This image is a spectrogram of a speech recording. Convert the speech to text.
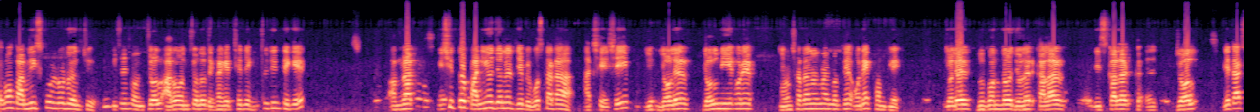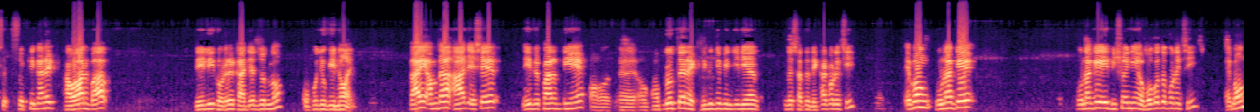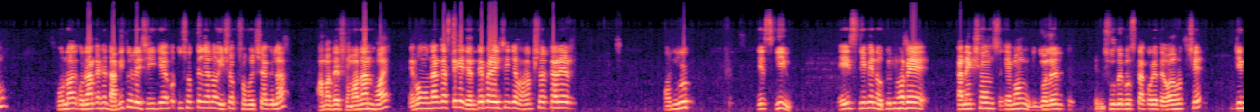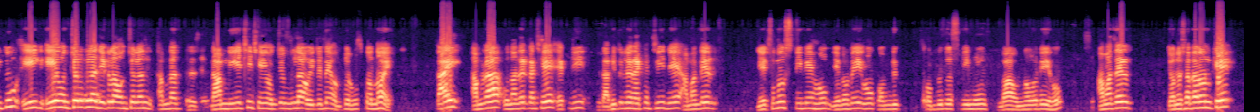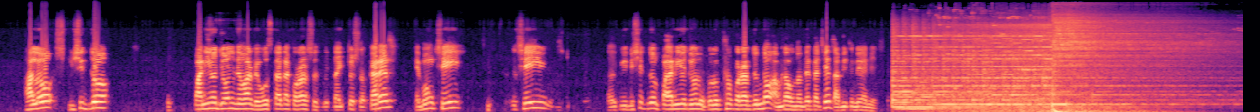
এবং পাবলিক স্কুল রোড অঞ্চল বিশেষ অঞ্চল, আরও অঞ্চলও দেখা গেছে যে কিছুদিন থেকে আমরা বিশুদ্ধ পানীয় জলের যে ব্যবস্থাটা আছে, সেই জলের, জল নিয়ে করে জনসাধারণের মধ্যে অনেক কমপ্লেন জলের দুর্গন্ধ, জলের কালার ডিসকালার জল, যেটা সত্যিকারের খাওয়ার বা ডেইলি ঘরের কাজের জন্য উপযোগী নয়। তাই আমরা আজ এসে এই ব্যাপার নিয়ে অমৃতের এক্সিকিউটিভ ইঞ্জিনিয়ারদের সাথে দেখা করেছি এবং ওনাকে ওনাকে এই বিষয় নিয়ে অবগত করেছি এবং ওনার কাছে দাবি তুলেছি যে, অতি সত্ত্বে যেন এইসব সমস্যাগুলা আমাদের সমাধান হয় এবং ওনার কাছ থেকে জানতে পেরেছি যে ভারত সরকারের অমৃত যে স্কিম এই স্কিমে নতুন ভাবে কানেকশন এবং জলের সুব্যবস্থা করে দেওয়া হচ্ছে। কিন্তু এই এই অঞ্চলগুলা যেগুলা অঞ্চল আমরা নাম নিয়েছি, সেই অঞ্চলগুলা ওইটাতে অন্তর্ভুক্ত নয়। তাই আমরা ওনাদের কাছে একটি দাবি তুলে রেখেছি যে আমাদের যে কোনো স্কিমে হোক, যেভাবেই হোক, অমৃত অমৃত স্কিম হোক বা অন্যভাবেই হোক, আমাদের জনসাধারণকে ভালো, বিশুদ্ধ পানীয় জল দেওয়ার ব্যবস্থাটা করার দায়িত্ব সরকারের এবং সেই সেই বিশুদ্ধ পানীয় জল উপলব্ধ করার জন্য আমরা ওনাদের কাছে দাবি তুলে এনেছি।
